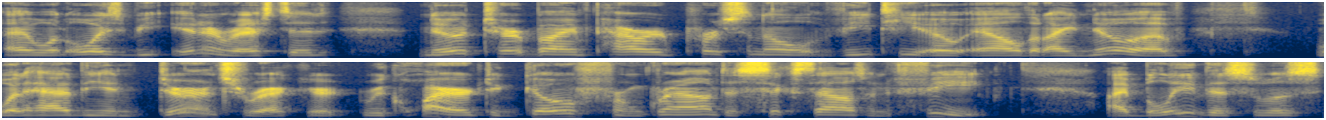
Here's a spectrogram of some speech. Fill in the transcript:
I would always be interested. No turbine powered personal VTOL that I know of would have the endurance record required to go from ground to 6,000 feet. I believe this was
